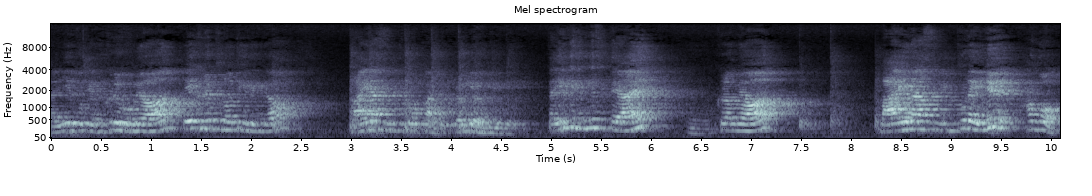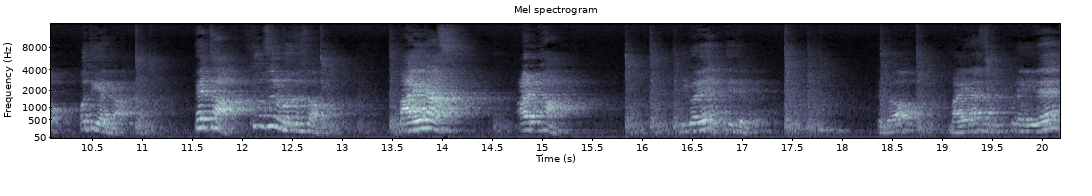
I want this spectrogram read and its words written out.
자, 이해 속에서 그려보면, 얘 그래프는 어떻게 생겨? 마이너스 6도까지. 여기, 여기, 여기. 자, 이렇게 생겼을 때야. 음, 그러면, 마이너스 6분의 1 하고, 어떻게 한다? 베타, 순수를 먼저 써. 마이너스 알파. 이거의 세제곱. 그래서 마이너스 6분의 1에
